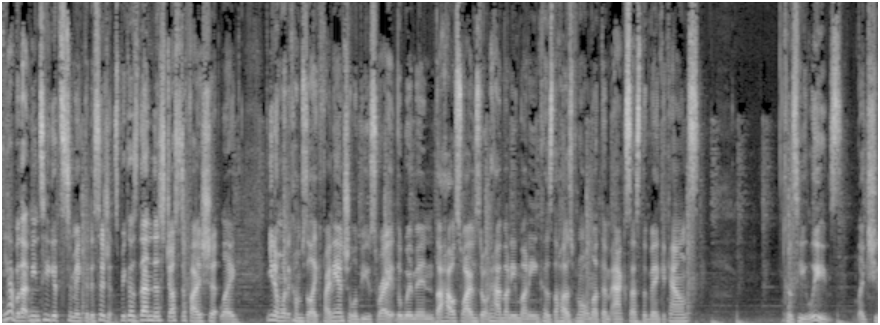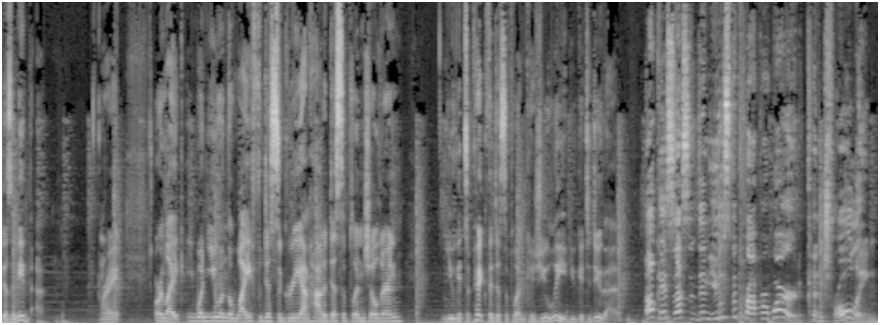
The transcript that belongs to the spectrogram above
Yeah, but that means he gets to make the decisions because then this justifies shit like, you know, when it comes to like financial abuse, right? The women, the housewives don't have any money because the husband won't let them access the bank accounts because he leaves. Like, she doesn't need that, right? Or like when you and the wife disagree on how to discipline children, you get to pick the discipline because you lead. You get to do that. okay, so that's then use the proper word. Controlling.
